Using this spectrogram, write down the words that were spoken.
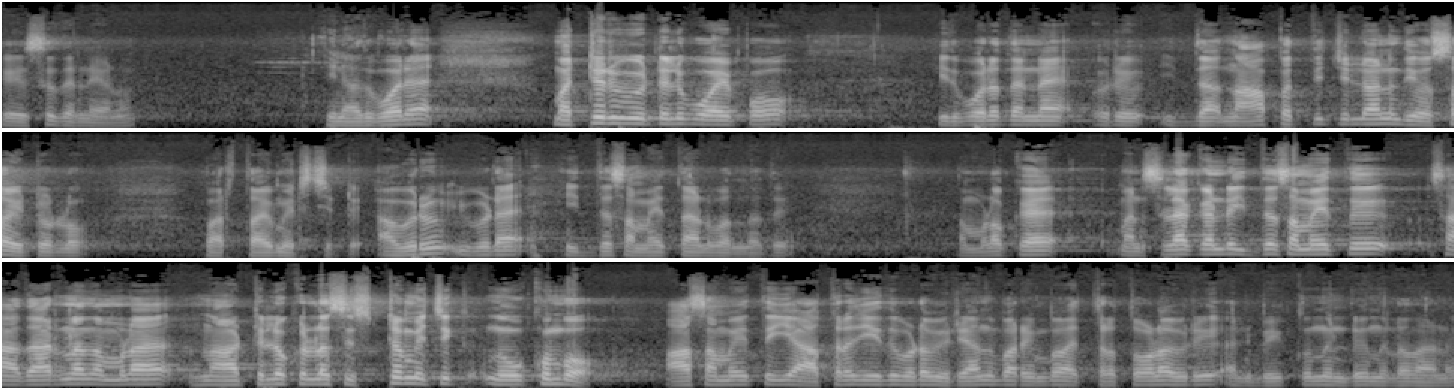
കേസ് തന്നെയാണ്. പിന്നെ അതുപോലെ മറ്റൊരു വീട്ടിൽ പോയപ്പോൾ ഇതുപോലെ തന്നെ ഒരു യുദ്ധ നാൽപ്പത്തി ചില്ലാനും ദിവസമായിട്ടുള്ളൂ ഭർത്താവ് മരിച്ചിട്ട്. അവരും ഇവിടെ യുദ്ധ സമയത്താണ് വന്നത്. നമ്മളൊക്കെ മനസ്സിലാക്കേണ്ട യുദ്ധ സമയത്ത് സാധാരണ നമ്മുടെ നാട്ടിലൊക്കെ ഉള്ള സിസ്റ്റം വെച്ച് നോക്കുമ്പോൾ ആ സമയത്ത് യാത്ര ചെയ്ത് ഇവിടെ വരിക എന്ന് പറയുമ്പോൾ എത്രത്തോളം അവർ അനുഭവിക്കുന്നുണ്ട് എന്നുള്ളതാണ്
